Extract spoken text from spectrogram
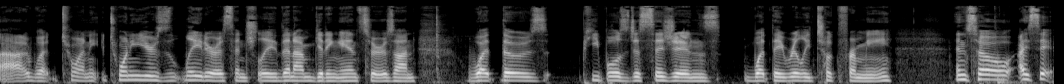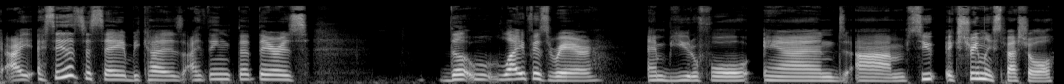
Uh, what 20, 20 years later essentially then i'm getting answers on what those people's decisions what they really took from me. And so i say i, I say this to say because i think that there is the life is rare and beautiful and um, su- extremely special.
